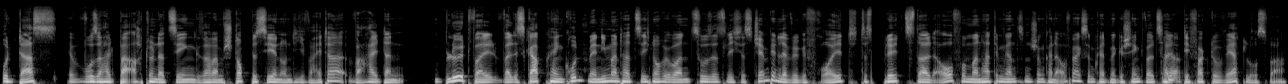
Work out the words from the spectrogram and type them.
Und das, wo sie halt bei 810 gesagt haben, stopp bis hierhin und nicht weiter, war halt dann blöd, weil, weil es gab keinen Grund mehr. Niemand hat sich noch über ein zusätzliches Champion-Level gefreut. Das blitzte halt auf und man hat dem Ganzen schon keine Aufmerksamkeit mehr geschenkt, weil es halt Ja. de facto wertlos war.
